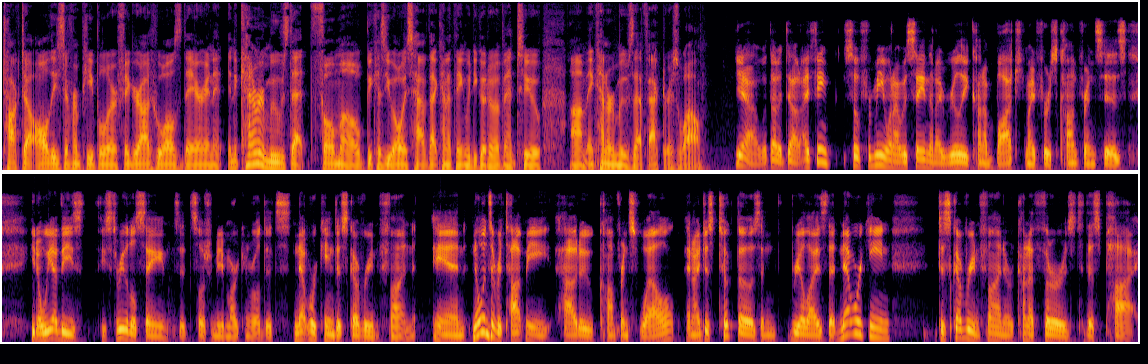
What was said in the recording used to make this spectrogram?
talk to all these different people or figure out who all's there. And it and it kind of removes that FOMO because you always have that kind of thing when you go to an event too. Um, it kind of removes that factor as well. Yeah, without a doubt. I think so for me when I was saying that I really kind of botched my first conference is, you know, we have these these three little sayings at social media marketing world. It's networking, discovery, and fun. And no one's ever taught me how to conference well. And I just took those and realized that networking, discovery, and fun are kind of thirds to this pie.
